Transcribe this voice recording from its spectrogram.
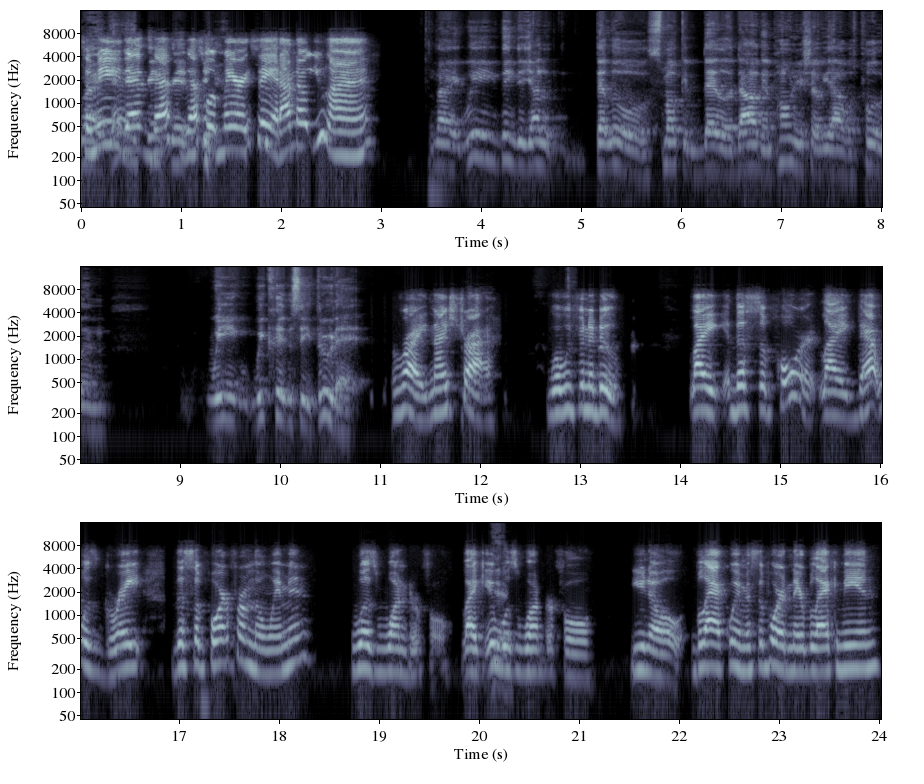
To like, me, that's that's that, that's what Mary said. I know you lying. Like we didn't think that y'all that little smoking that little dog and pony show y'all was pulling. We we couldn't see through that. Right. Nice try what we finna do? Like the support, like that was great. The support from the women was wonderful. Like it yeah. was wonderful. You know, black women supporting their black men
